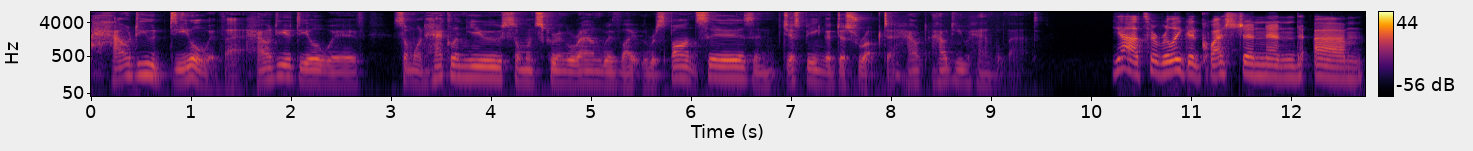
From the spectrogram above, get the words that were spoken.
how do you deal with that? How do you deal with someone heckling you, someone screwing around with like the responses, and just being a disruptor? How how do you handle that? Yeah, it's a really good question. And um,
